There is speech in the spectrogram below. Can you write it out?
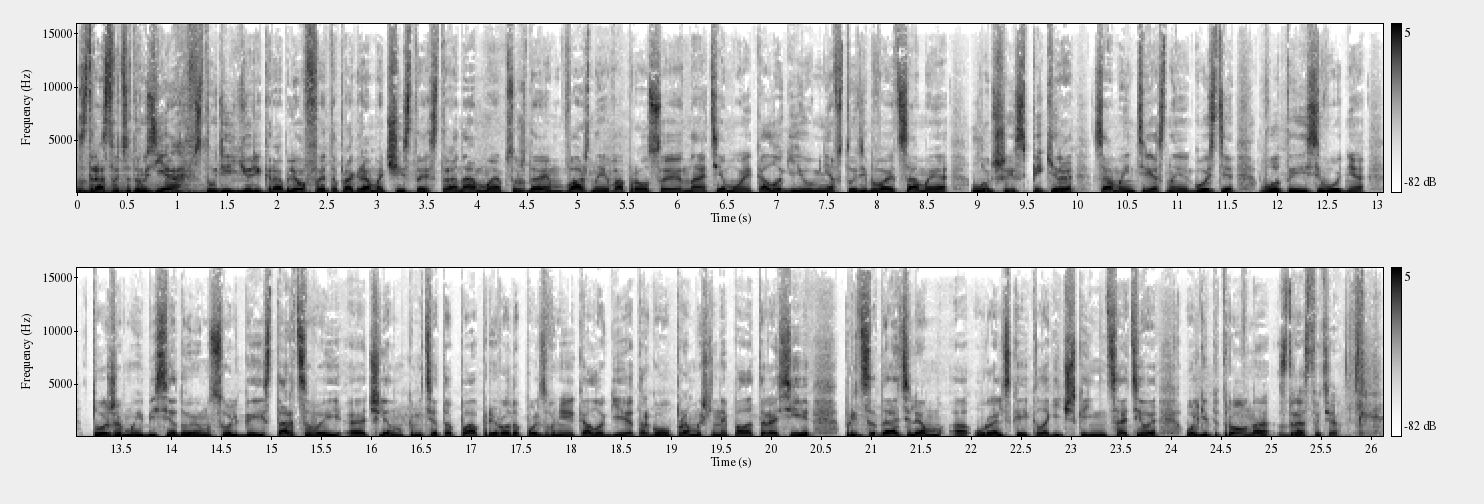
Здравствуйте, друзья! В студии Юрий Кораблев. Это программа «Чистая страна». Мы обсуждаем важные вопросы на тему экологии. У меня в студии бывают самые лучшие спикеры, самые интересные гости. Вот и сегодня тоже мы беседуем с Ольгой Старцевой, э, членом Комитета по природопользованию и экологии Торгово-промышленной палаты России, председателем э, Уральской экологической инициативы. Ольга Петровна, здравствуйте.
